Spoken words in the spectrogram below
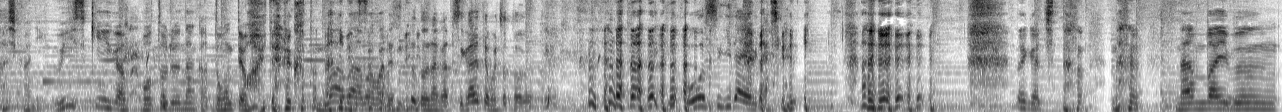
確かにウイスキーがボトルなんかドンって置いてあることまないですあまあまあまあ、もんね。ちょっとなんか継がれてもちょっと 多すぎだよみたいな。確かに。なんかちょっとな何杯分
